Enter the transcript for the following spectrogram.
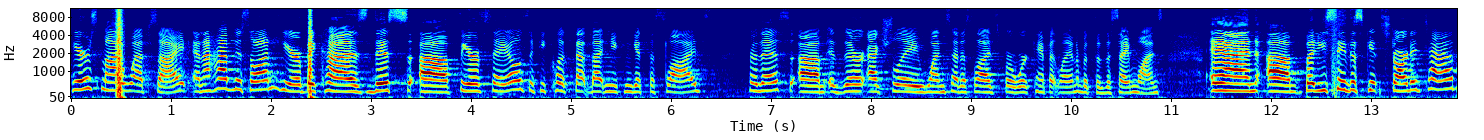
here's my website, and I have this on here because this uh, fear of sales. If you click that button, you can get the slides for this. Um, they're actually one set of slides for WordCamp Atlanta, but they're the same ones. And um, but you see this Get Started tab.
